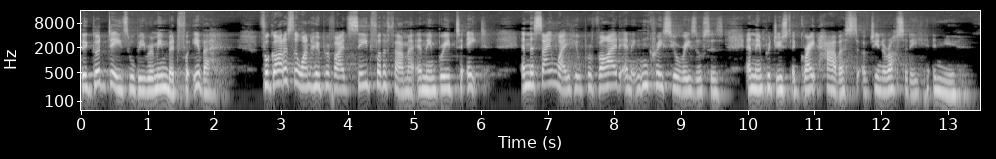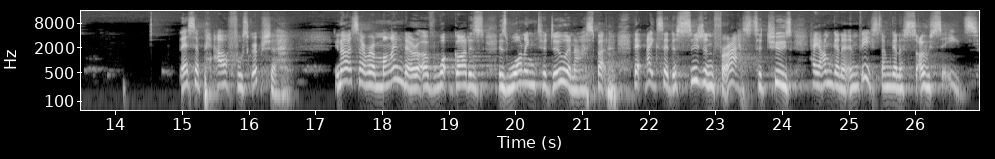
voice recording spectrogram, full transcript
Their good deeds will be remembered forever. For God is the one who provides seed for the farmer and then bread to eat. In the same way, He'll provide and increase your resources and then produce a great harvest of generosity in you. That's a powerful scripture. You know, it's a reminder of what God is, is wanting to do in us, but that makes a decision for us to choose hey, I'm going to invest, I'm going to sow seeds.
